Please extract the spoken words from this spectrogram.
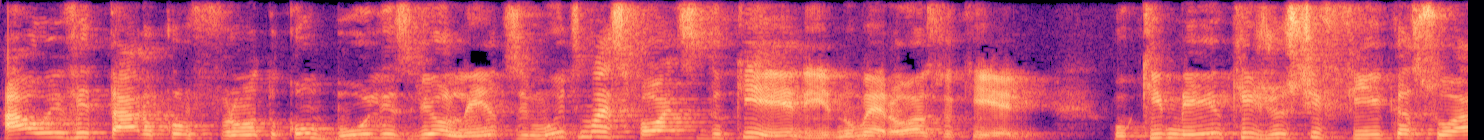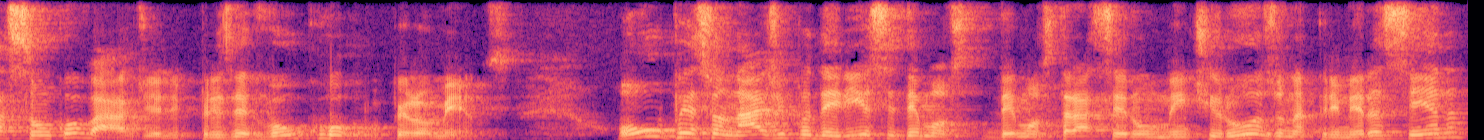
ao evitar o confronto com bullies violentos e muito mais fortes do que ele, e numerosos do que ele, o que meio que justifica sua ação covarde. Ele preservou o corpo, pelo menos. Ou o personagem poderia se demonstrar ser um mentiroso na primeira cena,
